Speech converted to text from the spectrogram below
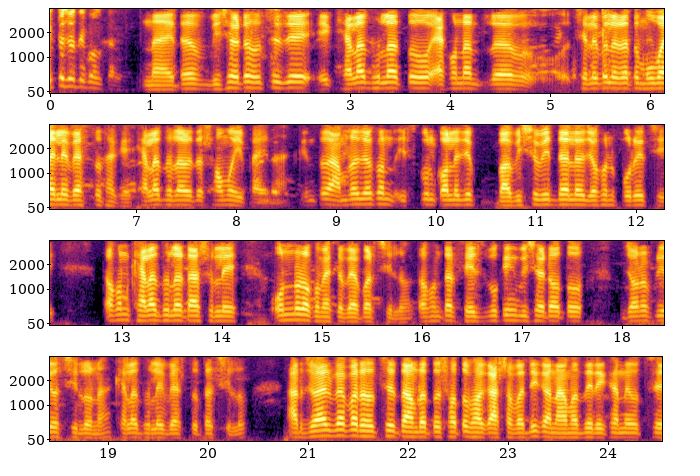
একটু যদি বলতেন। না, এটা বিষয়টা হচ্ছে যে এই খেলাধুলা তো এখন আর ছেলেপেলেরা তো মোবাইলে ব্যস্ত থাকে, খেলাধুলার তো সময়ই পায় না। কিন্তু আমরা যখন স্কুল, কলেজে বা বিশ্ববিদ্যালয়ে যখন পড়েছি, তখন খেলাধুলাটা আসলে অন্যরকম একটা ব্যাপার ছিল। তখন তার ফেসবুকিং বিষয়টা অত জনপ্রিয় ছিল না, খেলাধুলায় ব্যস্ততা ছিল। আর জয়ের ব্যাপারে হচ্ছে তো আমরা তো শতভাগ আশাবাদী, কারণ আমাদের এখানে হচ্ছে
